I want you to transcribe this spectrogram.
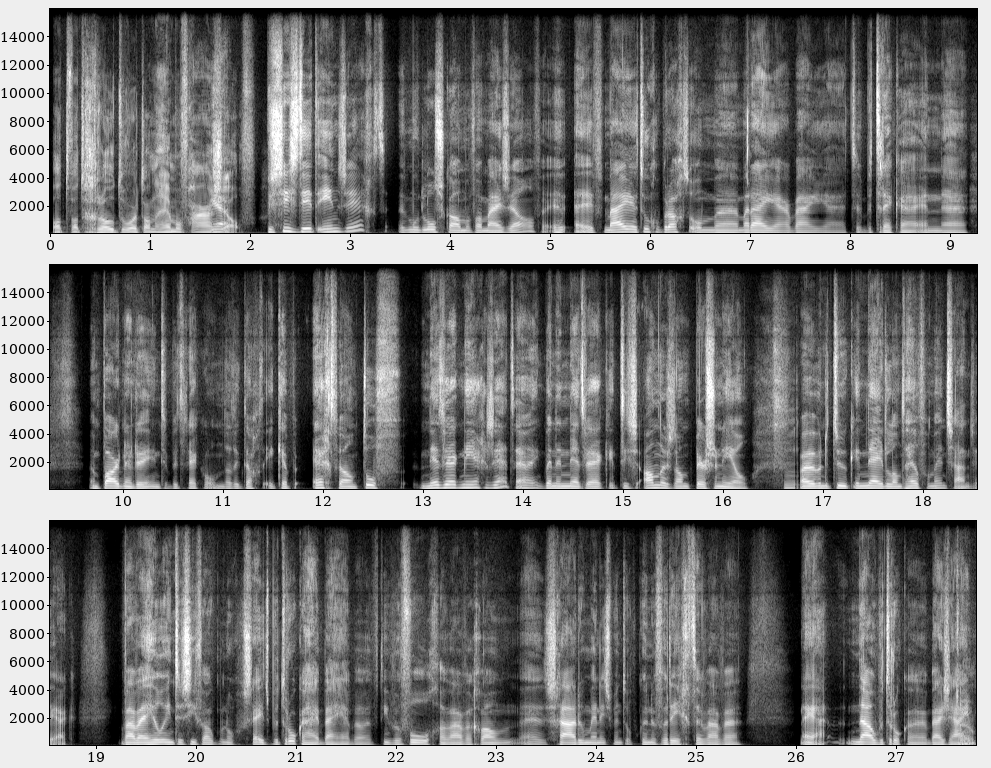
wat, wat groter wordt dan hem of haar ja. zelf. Precies dit inzicht, het moet loskomen van mijzelf, heeft mij ertoe gebracht om uh, Marije erbij uh, te betrekken en een partner erin te betrekken. Omdat ik dacht, ik heb echt wel een tof netwerk neergezet. Hè. Ik ben een netwerk, het is anders dan personeel. Hm. Maar we hebben natuurlijk in Nederland heel veel mensen aan het werk waar wij heel intensief ook nog steeds betrokkenheid bij hebben. Die we volgen, waar we gewoon eh, schaduwmanagement op kunnen verrichten. Waar we nou ja, nauw betrokken bij zijn.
